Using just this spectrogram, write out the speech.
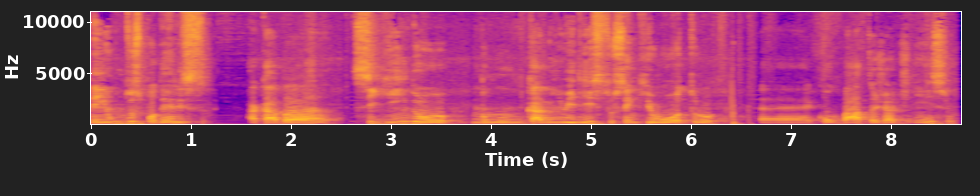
nenhum dos poderes acaba seguindo num caminho ilícito sem que o outro é, combata já de início.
